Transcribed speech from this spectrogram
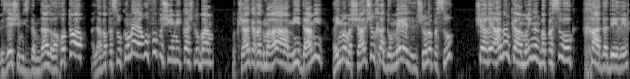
וזה שנזדמנה לו אחותו, עליו הפסוק אומר, ופופשים ייכשלו בם. מקשה על כך הגמרא, מי דמי? האם המשל שלך דומה ללשון הפסוק? שהרי אנן כאמרינן בפסוק, חד הדרך,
